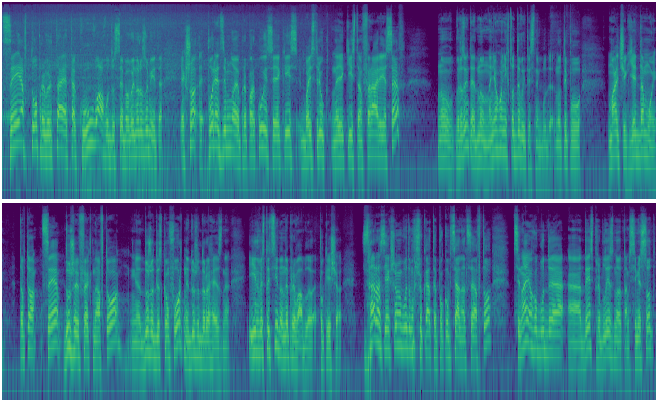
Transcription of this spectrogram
Це авто привертає таку увагу до себе, ви не розумієте. Якщо е, поряд зі мною припаркується якийсь байстрюк на якийсь там Ferrari SF, ну ви розумієте, ну на нього ніхто дивитись не буде. Ну, типу, мальчик, їдь домой. Тобто, це дуже ефектне авто, е, дуже дискомфортне, дуже дорогезне і інвестиційно непривабливе поки що. Зараз, якщо ми будемо шукати покупця на це авто, ціна його буде е, десь приблизно там 700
